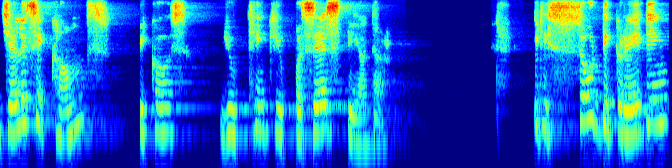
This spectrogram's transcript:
Jealousy comes because you think you possess the other. It is so degrading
